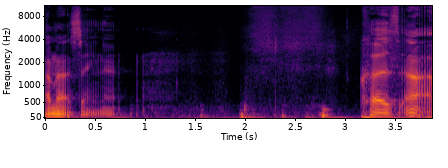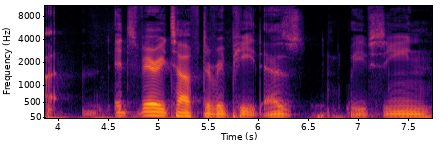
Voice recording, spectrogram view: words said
I'm not saying that because uh, it's very tough to repeat, as we've seen.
